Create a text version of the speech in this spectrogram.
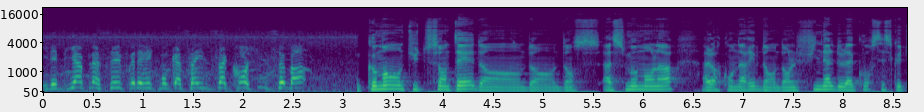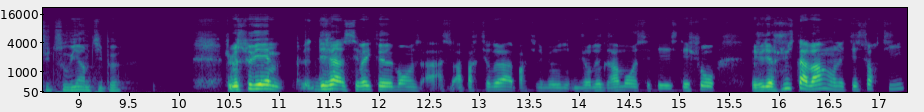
il est bien placé, Frédéric Moncassa, il s'accroche, il se bat. Comment tu te sentais dans, à ce moment-là, alors qu'on arrive dans, le final de la course? Est-ce que tu te souviens un petit peu? Je me souviens, déjà, c'est vrai que bon, à, partir de là, à partir du mur, de Gramont, c'était chaud. Mais je veux dire, juste avant, on était sorti.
